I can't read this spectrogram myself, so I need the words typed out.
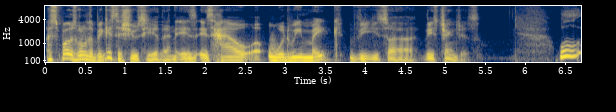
I suppose one of the biggest issues here then is is how would we make these uh, these changes? Well,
